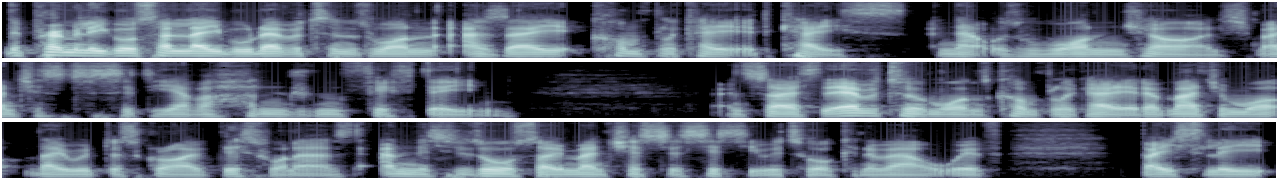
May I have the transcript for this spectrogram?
the Premier League also labelled Everton's one as a complicated case, and that was one charge. Manchester City have 115. And so, if the Everton one's complicated, imagine what they would describe this one as. And this is also Manchester City we're talking about, with basically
